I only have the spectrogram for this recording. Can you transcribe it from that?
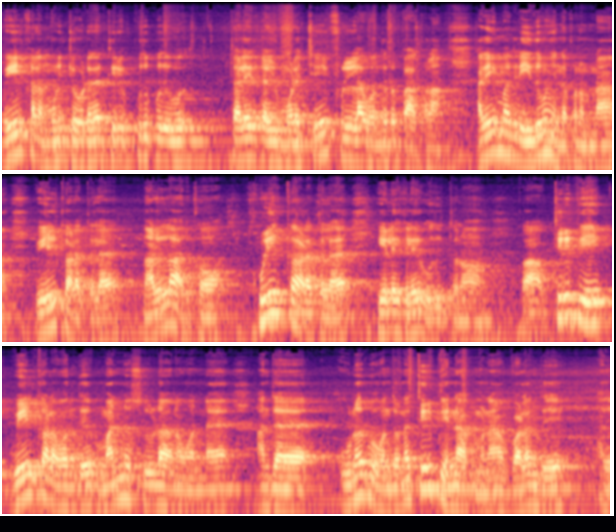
வெயில் காலம் முடிஞ்ச உடனே திருப்பி புது புது தளிர்கள் முளைச்சி ஃபுல்லாக வந்துட்டு பார்க்கலாம். அதே மாதிரி இதுவும் என்ன பண்ணோம்னா வெயில் காலத்தில் நல்லா இருக்கும். குளிர்காலத்தில் இலைகளை உதிர்த்தணும் திருப்பி வெயில் காலம் வந்து மண் சூடான உடனே அந்த உணர்வு வந்தோடனே திருப்பி என்ன ஆகும்னா வளர்ந்து அது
